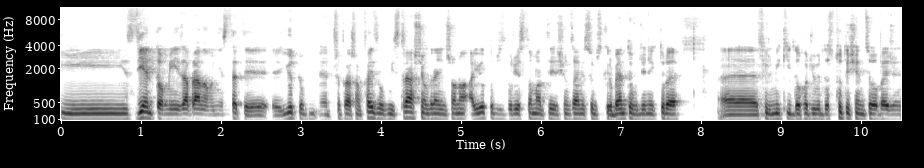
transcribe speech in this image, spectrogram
i zdjęto mi, zabrano mi niestety YouTube, przepraszam, Facebook mi strasznie ograniczono, a YouTube z 20 tysiącami subskrybentów, gdzie niektóre filmiki dochodziły do 100 tysięcy obejrzeń,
